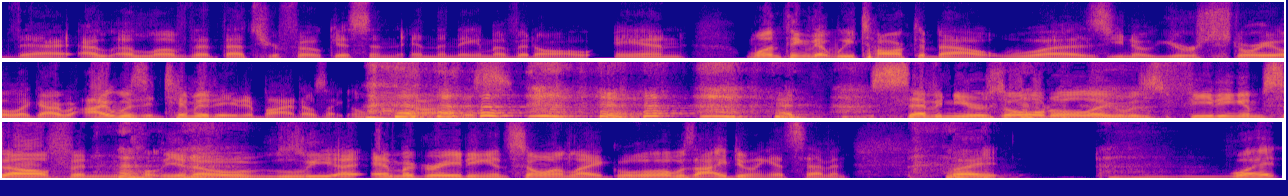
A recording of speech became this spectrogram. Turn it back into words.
that I, I, love that that's your focus and, and the name of it all. And one thing that we talked about was, you know, your story. Like I, I was intimidated by it. I was like, oh my God, this at seven years old, Oleg was feeding himself and, you know, le- uh, emigrating and so on. Like, well, what was I doing at seven? But what,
